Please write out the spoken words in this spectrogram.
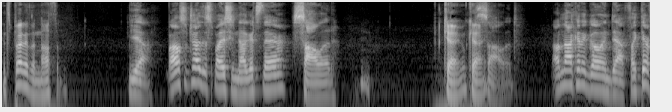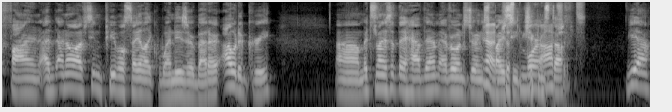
It's better than nothing. Yeah. I also tried the spicy nuggets there. Solid. Okay, okay. Solid. I'm not gonna go in depth. Like they're fine. I, I know I've seen people say like Wendy's are better. I would agree. Um, it's nice that they have them. Everyone's doing Yeah, spicy chicken options. stuff. Yeah.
